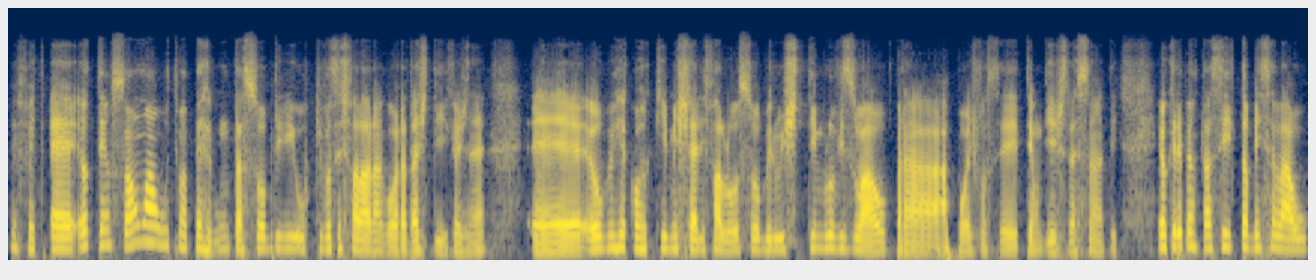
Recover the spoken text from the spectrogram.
Perfeito. É, eu tenho só uma última pergunta sobre o que vocês falaram agora das dicas, né? É, eu me recordo que Michelle falou sobre o estímulo visual para após você ter um dia estressante. Eu queria perguntar se também, sei lá, o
